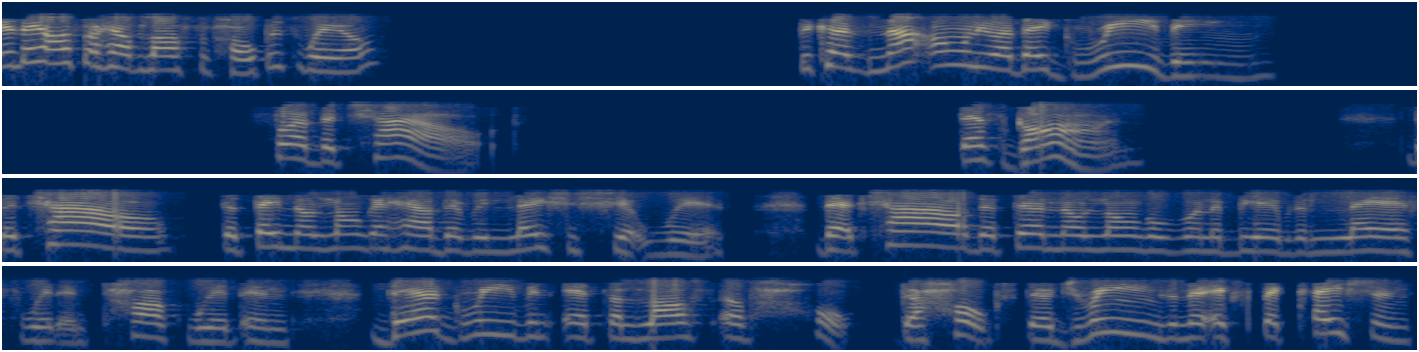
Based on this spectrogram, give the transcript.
And they also have loss of hope as well. Because not only are they grieving for the child that's gone, the child that they no longer have that relationship with, that child that they're no longer going to be able to laugh with and talk with, and they're grieving at the loss of hope, their hopes, their dreams, and their expectation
